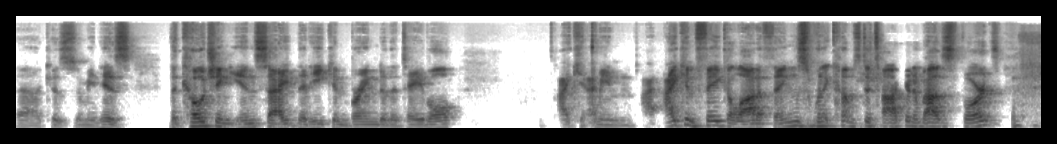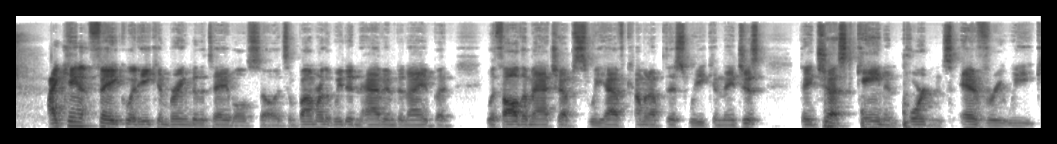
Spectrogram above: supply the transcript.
because uh, I mean his the coaching insight that he can bring to the table. I can. I mean, I, I can fake a lot of things when it comes to talking about sports. I can't fake what he can bring to the table. So it's a bummer that we didn't have him tonight, but with all the matchups we have coming up this week, and they just they just gain importance every week.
